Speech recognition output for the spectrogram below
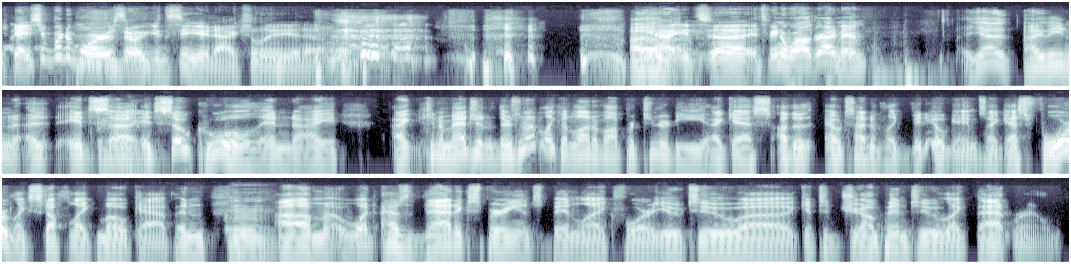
yeah, you should put it more so we can see it actually, you know. Um, yeah, it's uh it's been a wild ride, man. yeah i mean uh, it's uh it's so cool and i i can imagine there's not like a lot of opportunity i guess other outside of like video games i guess for like stuff like mocap and Mhm. um what has that experience been like for you to uh get to jump into like that realm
